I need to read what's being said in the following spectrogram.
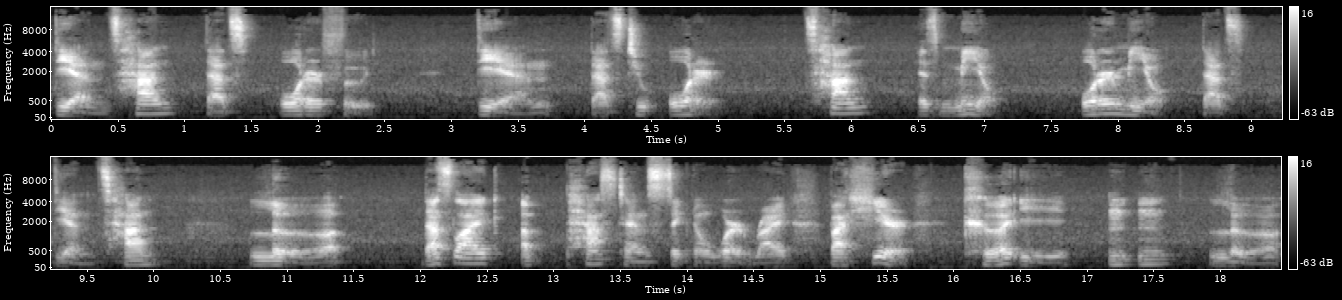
点餐 that's order food. 点 that's to order. 餐 is meal. Order meal that's 点餐。了 that's like a past tense signal word, right? But here, 可以, mm -mm, 了.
